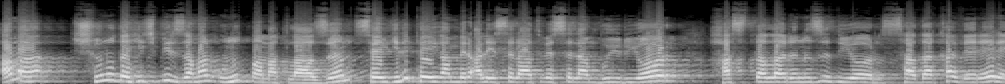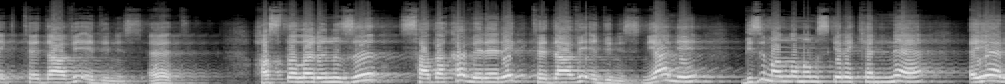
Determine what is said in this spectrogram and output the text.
Ama şunu da hiçbir zaman unutmamak lazım. Sevgili Peygamber aleyhissalatü vesselam buyuruyor. Hastalarınızı diyor sadaka vererek tedavi ediniz. Evet hastalarınızı sadaka vererek tedavi ediniz. Yani bizim anlamamız gereken ne? Eğer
